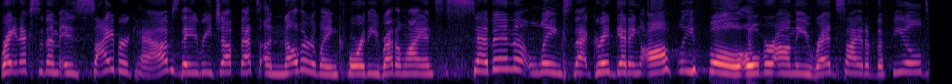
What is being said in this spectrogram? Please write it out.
Right next to them is CyberCavs. They reach up. That's another link for the Red Alliance. Seven links. That grid getting awfully full over on the red side of the field.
